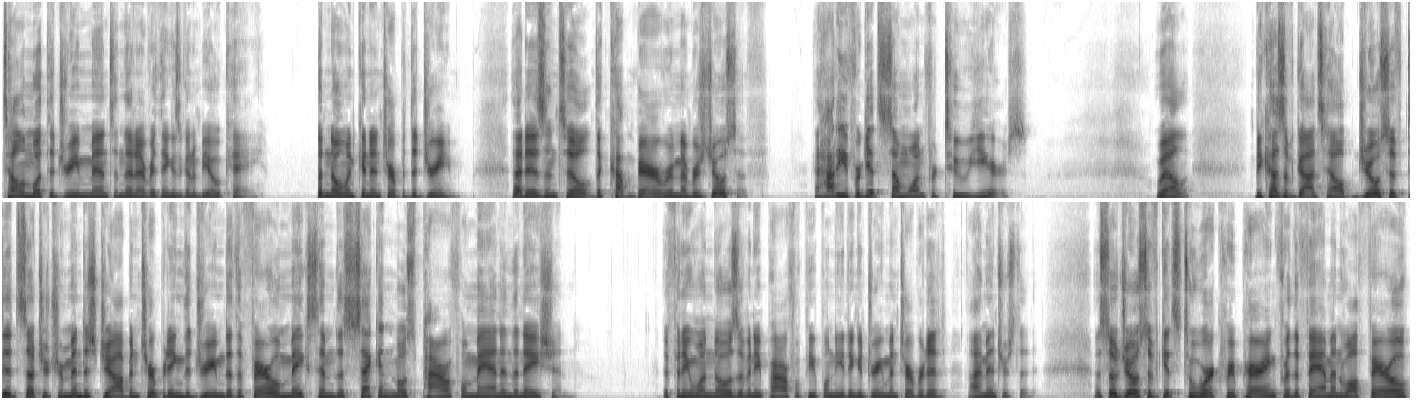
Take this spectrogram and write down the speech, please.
tell him what the dream meant, and that everything is going to be okay. But no one can interpret the dream. That is, until the cupbearer remembers Joseph. how do you forget someone for two years? Well, because of God's help, Joseph did such a tremendous job interpreting the dream that the Pharaoh makes him the second most powerful man in the nation. If anyone knows of any powerful people needing a dream interpreted, I'm interested. So Joseph gets to work preparing for the famine while Pharaoh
